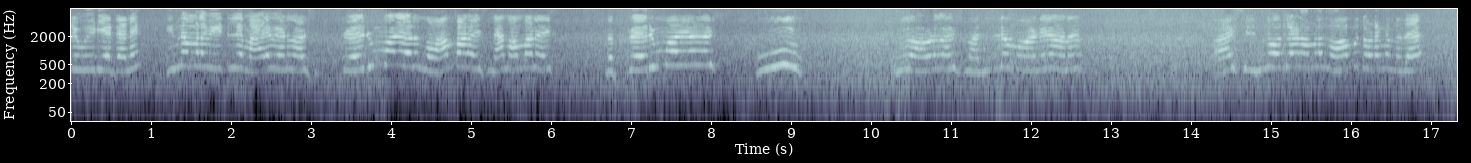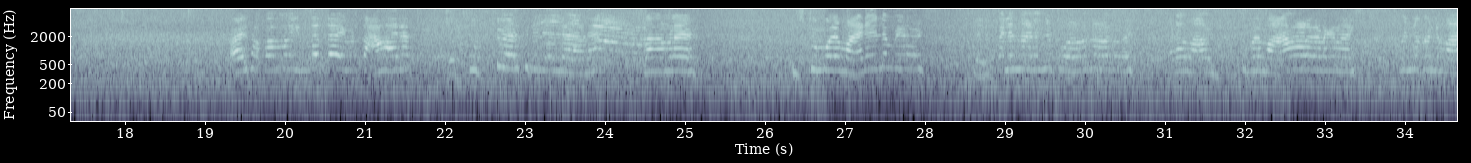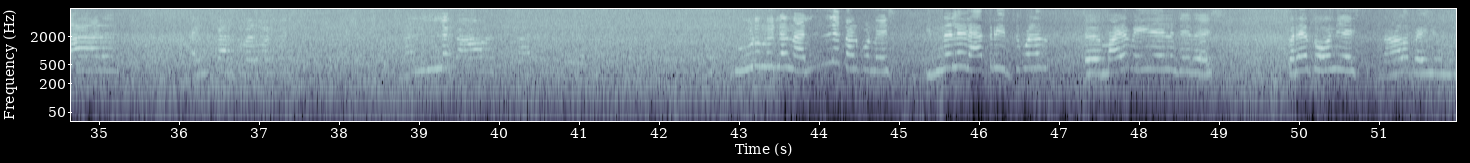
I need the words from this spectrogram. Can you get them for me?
പുതിയൊരു വീഡിയോ ആയിട്ടാണ്. ഇന്ന് നമ്മളെ വീട്ടിൽ മഴ വീണ് പെരുമഴയാണ് നോമ്പാണ് വയസ്സ് ഞാൻ നോമ്പാണ് വയസ്സ് പെരുമഴയാണ് അവിടെ guys നല്ല മഴയാണ്. Guys, ഇന്ന് മുതലാണ് നമ്മളെ നോമ്പ് തുടങ്ങുന്നത്. Guys, അപ്പൊ നമ്മൾ ഇന്നത്തെ ഇവിടുത്തെ ആഹാരം പുട്ട് വരച്ചിട്ടില്ലാണ് അപ്പൊ നമ്മളെ ഇഷ്ടംപോലെ മഴയെല്ലാം വീണ് ചെരുപ്പെല്ലാം നല്ല തണുപ്പുണ്ട് കേസ് ഇന്നലെ രാത്രി ഇതുപോലെ മഴ പെയ്യുകയെല്ലാം ചെയ്തു കേസ് കുറേ തോന്നി കേസ് നാളെ പെയ്യുന്നു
